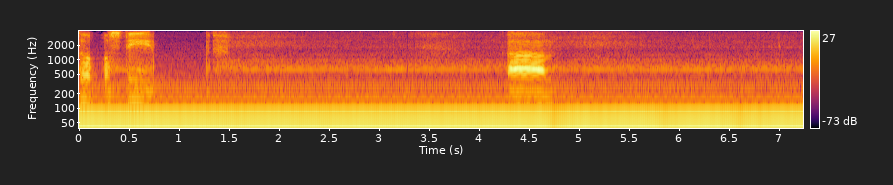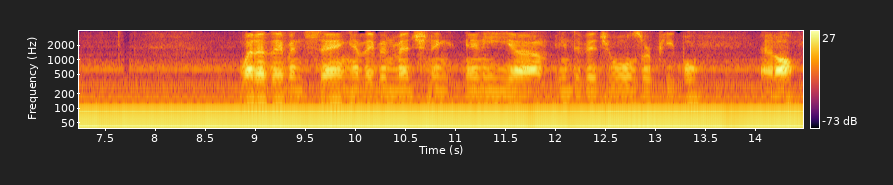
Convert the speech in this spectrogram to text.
So Steve, um, what have they been saying? Have they been mentioning any um, individuals or people at all?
